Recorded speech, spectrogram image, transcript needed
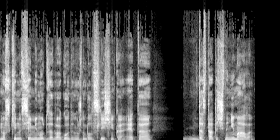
но скинуть 7 минут за 2 года нужно было с личника. Это достаточно немало.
